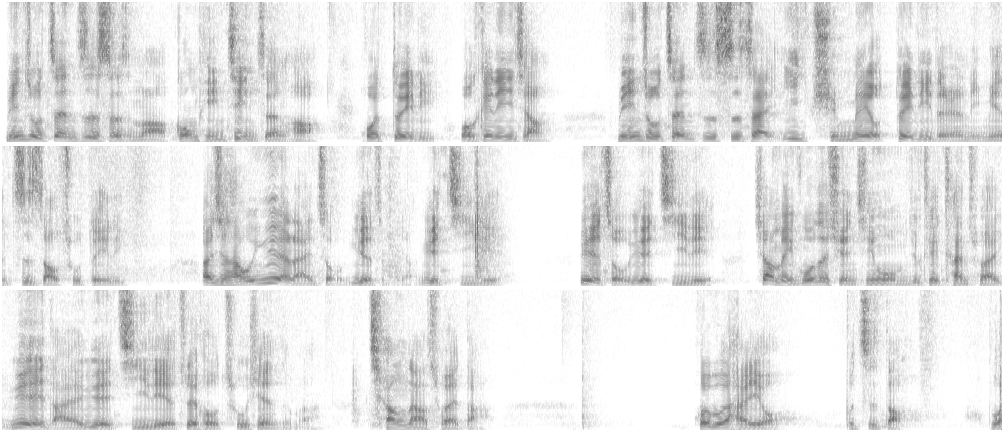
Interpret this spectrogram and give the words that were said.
民主政治是什么？公平竞争哈，或对立？我跟你讲。民主政治是在一群没有对立的人里面制造出对立，而且它会越来走越怎么样？越激烈，越走越激烈。像美国的选情，我们就可以看出来，越来越激烈，最后出现什么？枪拿出来打，会不会还有？不知道，不，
